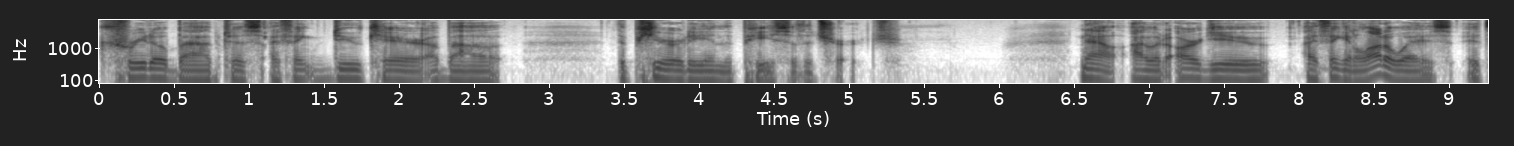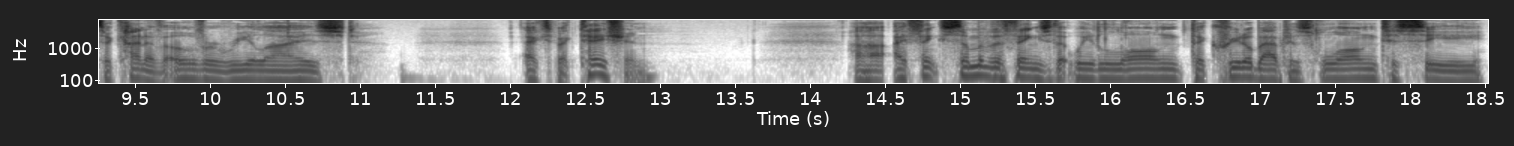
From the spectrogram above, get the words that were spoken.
Credo Baptists, I think, do care about the purity and the peace of the church. Now, I would argue, I think in a lot of ways, it's a kind of over realized expectation. Uh, I think some of the things that we long, that Credo Baptists long to see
